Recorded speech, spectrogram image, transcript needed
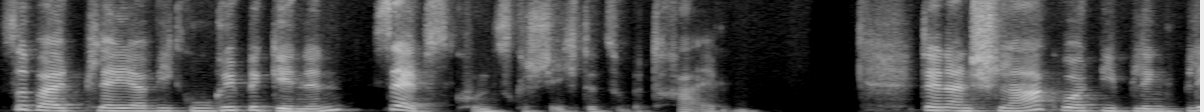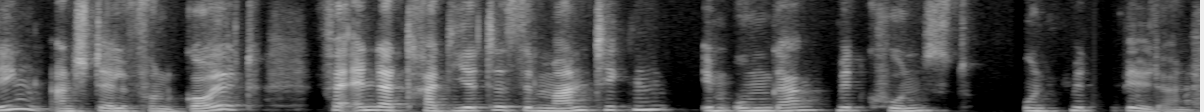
sobald Player wie Google beginnen, selbst Kunstgeschichte zu betreiben. Denn ein Schlagwort wie Bling Bling anstelle von Gold verändert tradierte Semantiken im Umgang mit Kunst und mit Bildern.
